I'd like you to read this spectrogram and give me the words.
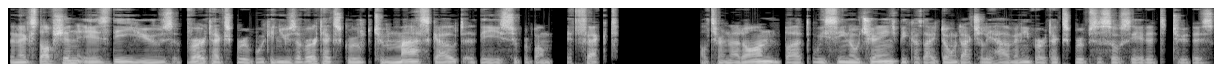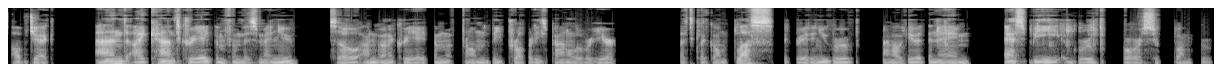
The next option is the use vertex group. We can use a vertex group to mask out the Superbump effect. I'll turn that on, but we see no change because I don't actually have any vertex groups associated to this object. And I can't create them from this menu, so I'm going to create them from the properties panel over here. Let's click on plus to create a new group, and I'll give it the name SB group for Superbump group.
